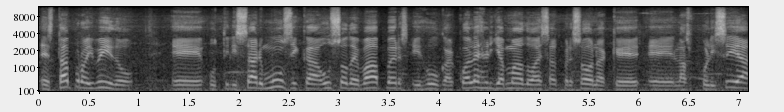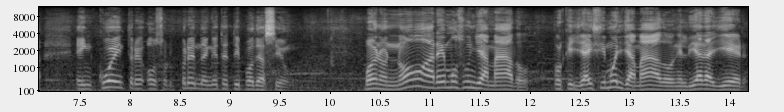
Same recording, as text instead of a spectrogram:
está prohibido eh, utilizar música, uso de vapers y jugar. ¿Cuál es el llamado a esas personas que eh, las policías encuentren o sorprendan este tipo de acción? Bueno, no haremos un llamado, porque ya hicimos el llamado en el día de ayer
